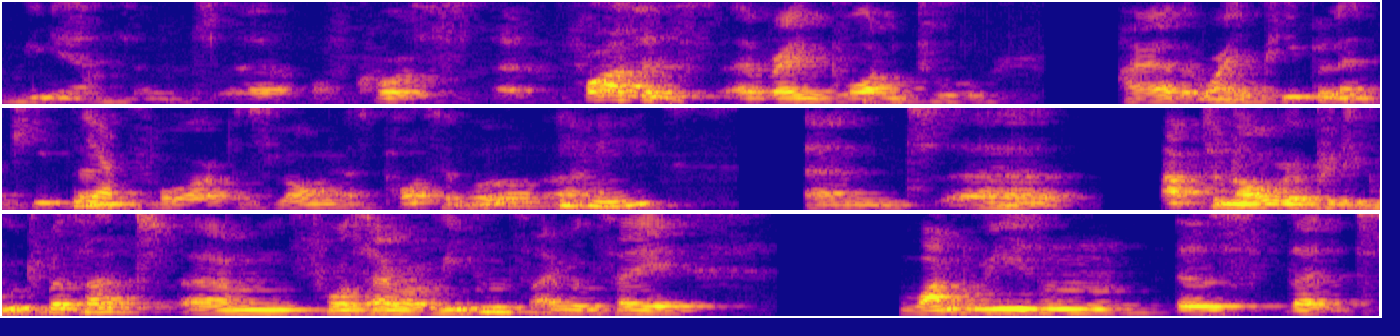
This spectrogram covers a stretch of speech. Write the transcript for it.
ingredients. And uh, of course, for us, it's very important to hire the right people and keep them yep. for as long as possible. Um, mm-hmm. And up to now, we're pretty good with that um, for several reasons. I would say one reason is that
